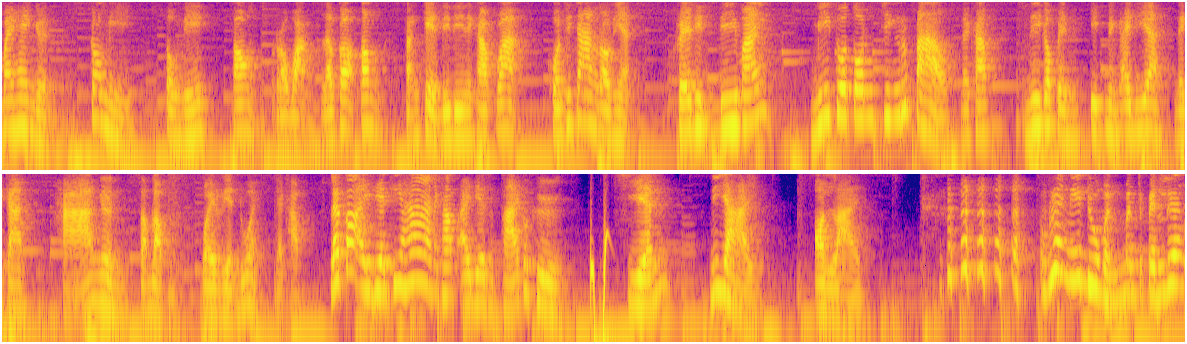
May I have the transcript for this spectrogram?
ไม่ให้เงินก็มีตรงนี้ต้องระวัง แล้วก็ต้องสังเกตดีๆนะครับว่าคนที่จ้างเราเนี่ยเครดิตดีไหมมีตัวตนจริงหรือเปล่านะครับ นี่ก็เป็นอีกหนึ่งไอเดียในการหาเงินสำหรับวัยเรียนด้วยนะครับแล้วก็ไอเดียที่5นะครับไอเดียสุดท้ายก็คือ เขียนนิยายออนไลน์ เรื่องนี้ดูเหมือนมันจะเป็นเรื่อง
